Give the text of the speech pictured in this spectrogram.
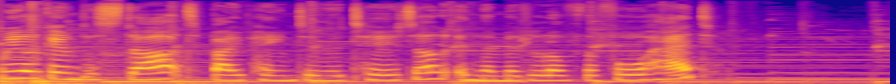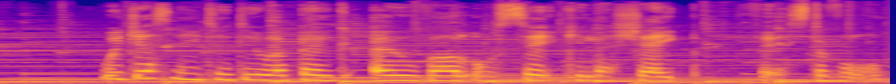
We are going to start by painting a turtle in the middle of the forehead. We just need to do a big oval or circular shape first of all.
